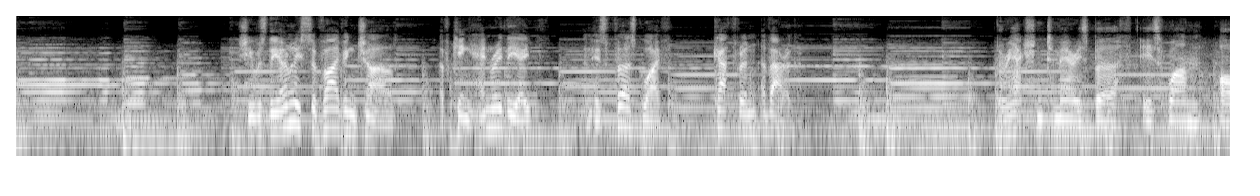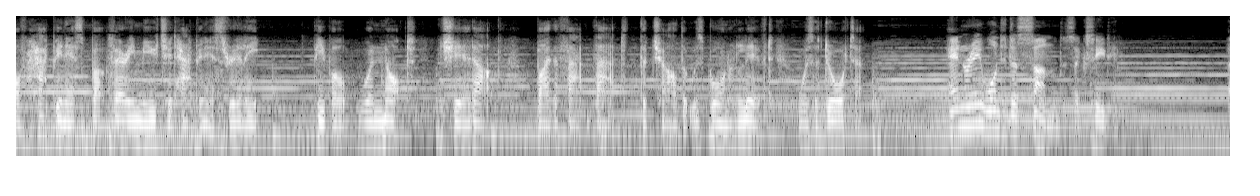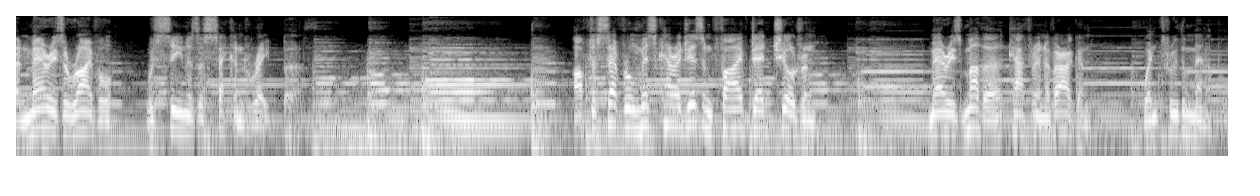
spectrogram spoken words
She was the only surviving child of King Henry VIII and his first wife, Catherine of Aragon. The reaction to Mary's birth is one of happiness, but very muted happiness, really. People were not cheered up by the fact that the child that was born and lived was a daughter. Henry wanted a son to succeed him, and Mary's arrival was seen as a second-rate birth. After several miscarriages and five dead children, Mary's mother, Catherine of Aragon, went through the menopause.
